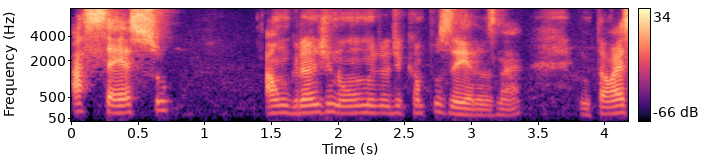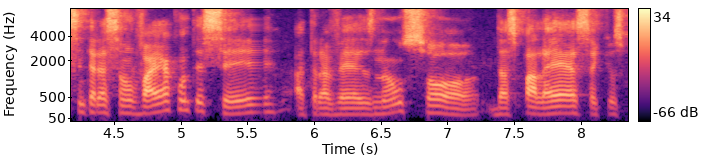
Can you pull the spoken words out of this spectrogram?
acesso a um grande número de campuseiros, né? Então essa interação vai acontecer através não só das palestras, que, os,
